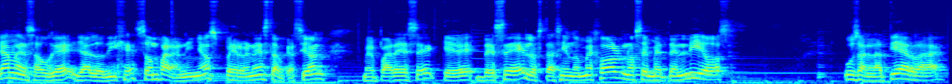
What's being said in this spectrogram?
Ya me desahogué, ya lo dije, son para niños, pero en esta ocasión me parece que DC lo está haciendo mejor, no se meten líos, usan la tierra,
